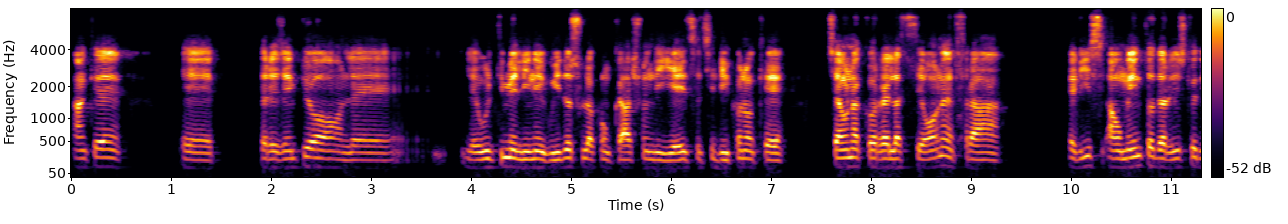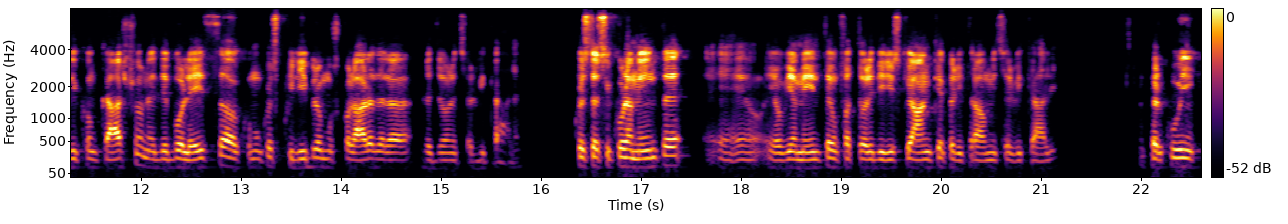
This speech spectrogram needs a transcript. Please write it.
anche eh, per esempio le, le, ultime linee guida sulla concussion di Yates ci dicono che c'è una correlazione fra ris- aumento del rischio di concussion e debolezza o comunque squilibrio muscolare della regione cervicale. Questo è sicuramente e ovviamente un fattore di rischio anche per i traumi cervicali, per cui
